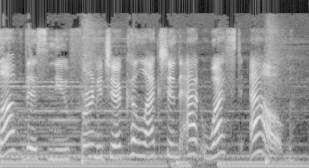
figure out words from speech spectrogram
Love this new furniture collection at West Elm.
